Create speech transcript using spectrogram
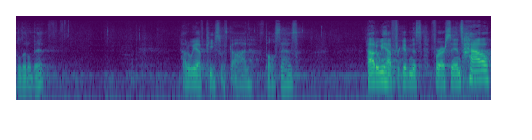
a little bit. How do we have peace with God? Paul says. How do we have forgiveness for our sins? How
